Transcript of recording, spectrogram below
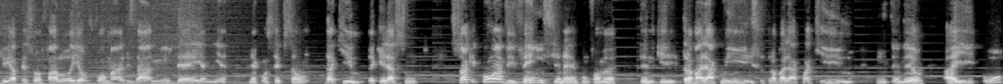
que a pessoa falou e eu formalizar a minha ideia, a minha, minha concepção daquilo, daquele assunto. Só que com a vivência, né, conforme tendo que trabalhar com isso, trabalhar com aquilo, entendeu? Aí o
